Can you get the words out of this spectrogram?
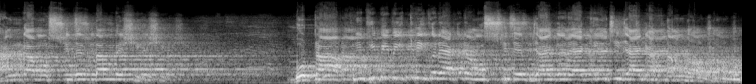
ভাঙ্গা মসজিদের দাম বেশি? গোটা পৃথিবী বিক্রি করে একটা মসজিদের জায়গার এক ইঞ্চি জায়গার দাম দেওয়া সম্ভব।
